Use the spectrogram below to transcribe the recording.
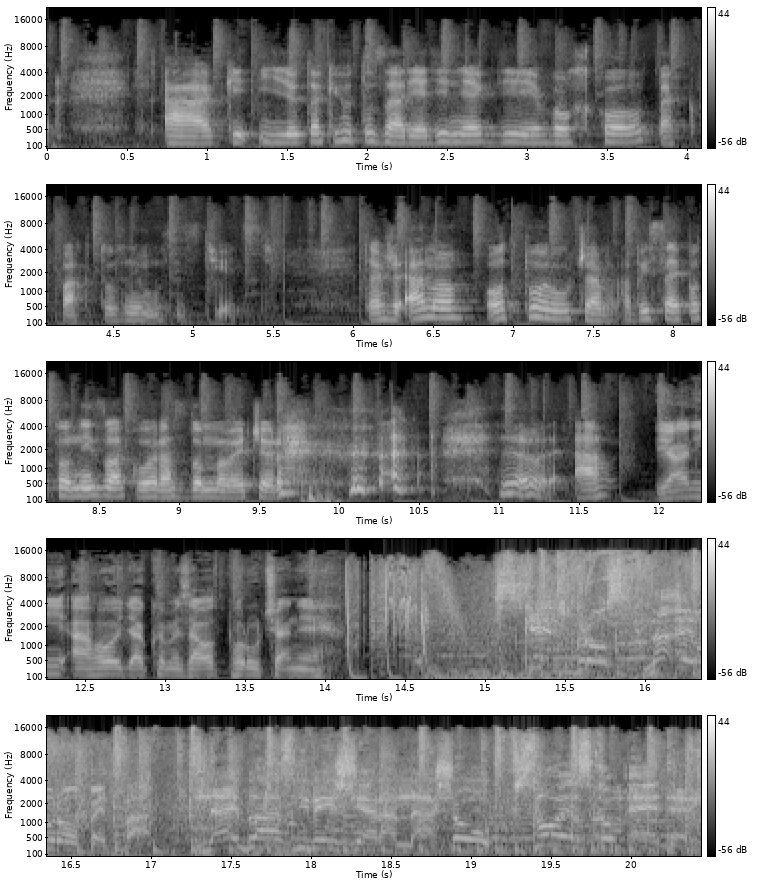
a keď ide do takéhoto zariadenia, kde je vlhko, tak fakt to nemusí stiecť. Takže áno, odporúčam, aby sa aj potom nezlaklo raz doma večer. Dobre, ahoj. Jani, ahoj, ďakujeme za odporúčanie. Sketch Bros. na Európe 2. Najbláznivejšia ranná show v slovenskom éteri.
